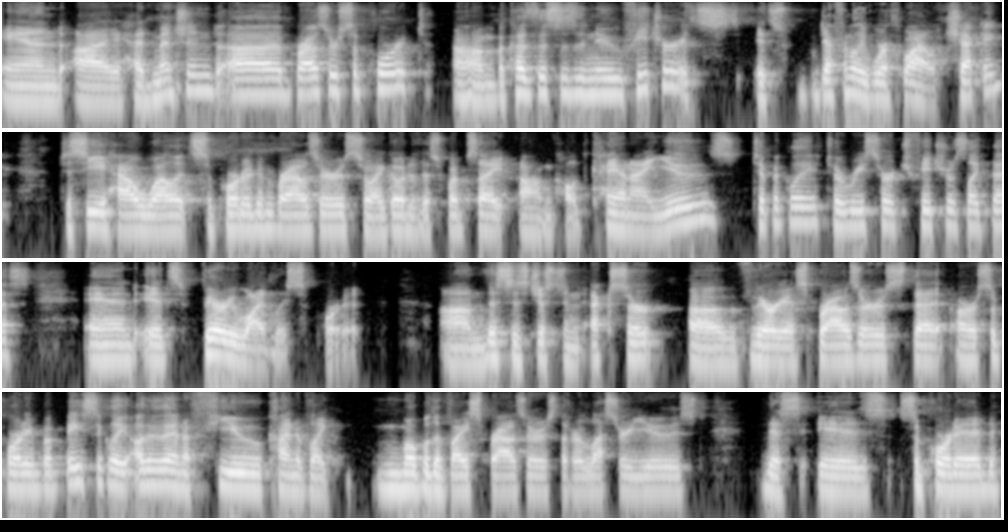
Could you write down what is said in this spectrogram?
And I had mentioned uh, browser support. Um, because this is a new feature, it's, it's definitely worthwhile checking to see how well it's supported in browsers. So I go to this website um, called Can I Use, typically, to research features like this, and it's very widely supported. Um, this is just an excerpt of various browsers that are supporting, but basically other than a few kind of like mobile device browsers that are lesser used, this is supported.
